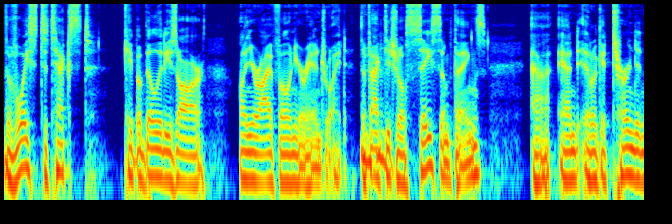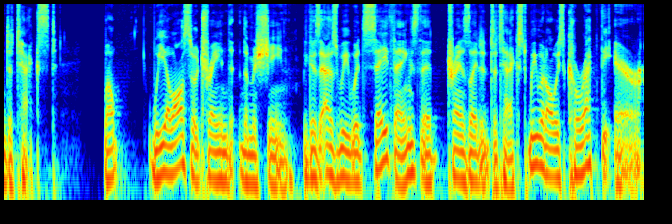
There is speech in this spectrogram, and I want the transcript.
the voice to text capabilities are on your iPhone, your Android. The fact that you'll say some things uh, and it'll get turned into text. Well, we have also trained the machine because as we would say things that translated to text, we would always correct the error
